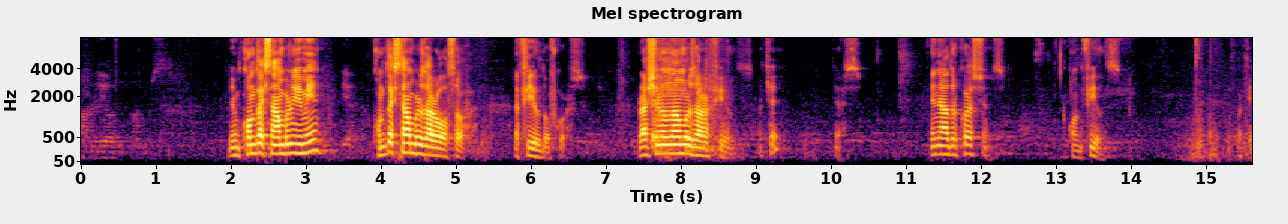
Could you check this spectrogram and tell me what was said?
unreal numbers? In complex number, you mean? Yeah. Complex numbers are also a field, of course. Rational numbers are fields. Okay? Yes. Any other questions on fields? Okay.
